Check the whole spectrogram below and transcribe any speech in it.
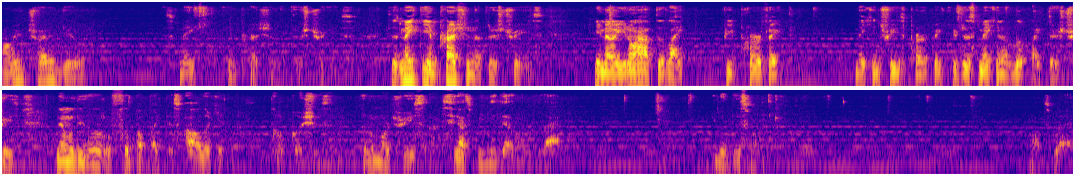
All you try to do make the impression that there's trees. Just make the impression that there's trees. You know, you don't have to like be perfect, making trees perfect. You're just making it look like there's trees. And then we'll do the little flip up like this. Oh, look at little bushes, and little more trees. See, that's we need that one for that. You need this one. Oh, it's wet,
